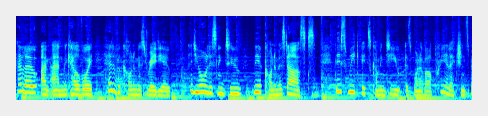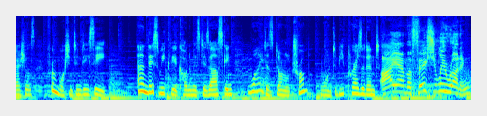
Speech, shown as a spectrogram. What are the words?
Hello, I'm Anne McElvoy, head of Economist Radio, and you're listening to The Economist Asks. This week it's coming to you as one of our pre election specials from Washington, D.C. And this week, The Economist is asking why does Donald Trump want to be president? I am officially running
